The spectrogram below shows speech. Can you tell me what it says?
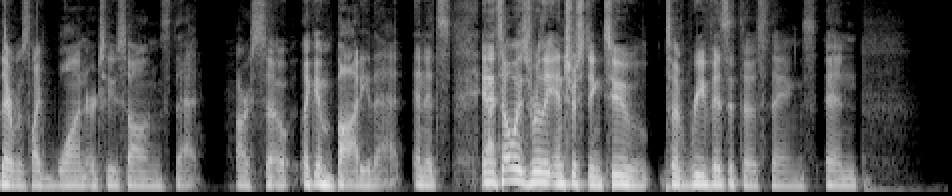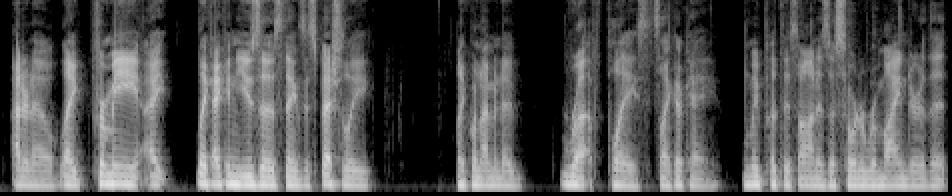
there was like one or two songs that are so like embody that and it's and it's always really interesting too to revisit those things and i don't know like for me i like i can use those things especially like when i'm in a rough place it's like okay let me put this on as a sort of reminder that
